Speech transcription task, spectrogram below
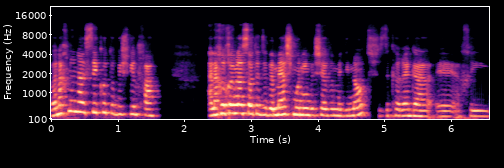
ואנחנו נעסיק אותו בשבילך. אנחנו יכולים לעשות את זה ב-187 מדינות, שזה כרגע אה, הכי,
